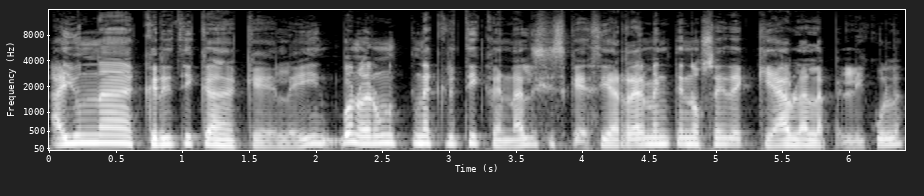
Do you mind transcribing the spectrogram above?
hay una crítica que leí, bueno, era una crítica análisis que decía, realmente no sé de qué habla la película,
